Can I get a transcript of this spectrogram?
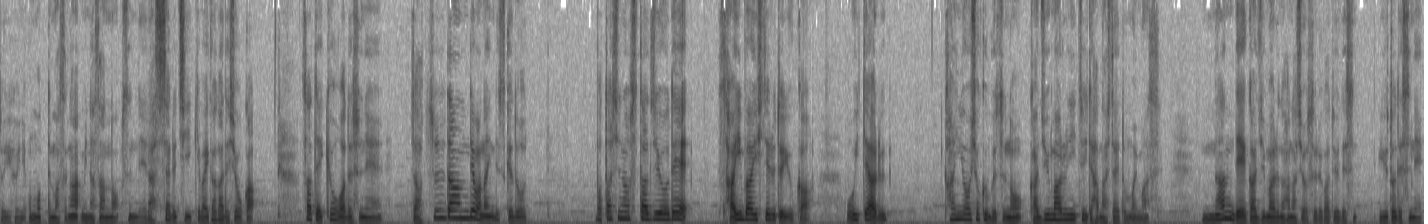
というふうに思ってますが皆さんの住んでいらっしゃる地域はいかがでしょうか。さて今日はですね雑談ではないんですけど私のスタジオで栽培してるというか置いてある観葉植物のガジュマルについて話したいと思います。なんでガジュマルの話をするかというです言うとですね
